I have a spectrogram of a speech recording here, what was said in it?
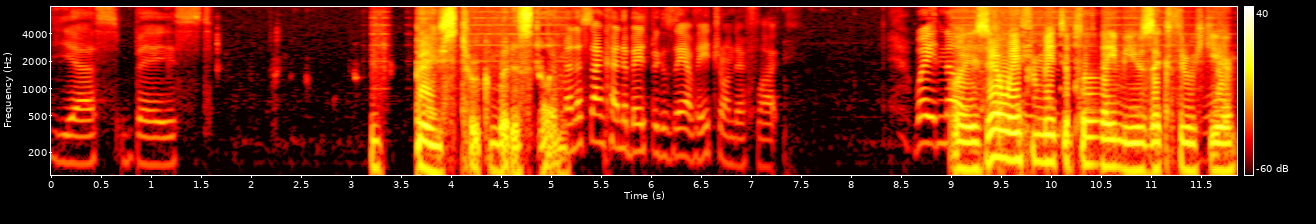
Yes, based. Based Turkmenistan. Turkmenistan kind of based because they have H on their flag. Wait, no. Wait, is there a way for me to play music through here?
